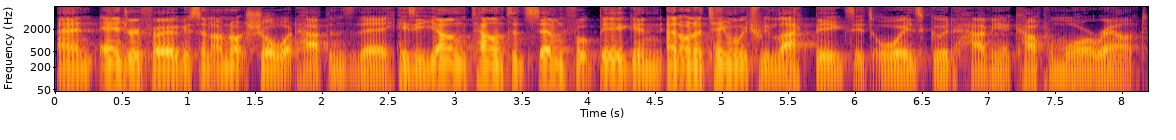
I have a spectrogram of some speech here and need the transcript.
And Andrew Ferguson, I'm not sure what happens there. He's a young, talented, seven foot big, and, and on a team in which we lack bigs, it's always good having a couple more around.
